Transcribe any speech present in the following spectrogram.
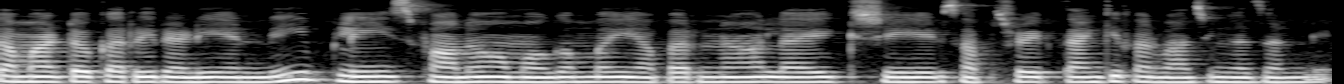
టమాటో కర్రీ రెడీ అండి. ప్లీజ్ ఫాలో అమోఘం by Aparna. Like share subscribe. Thank you for watching us అండి.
